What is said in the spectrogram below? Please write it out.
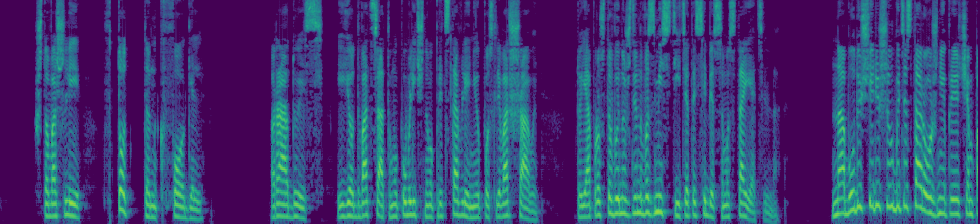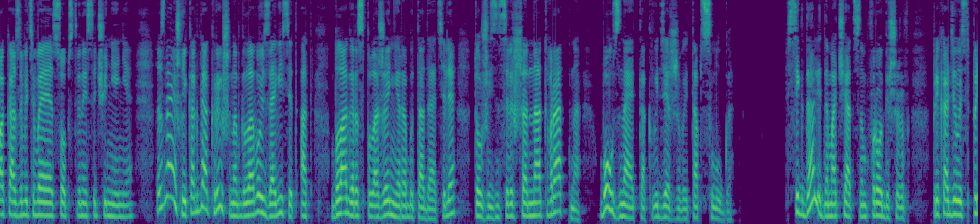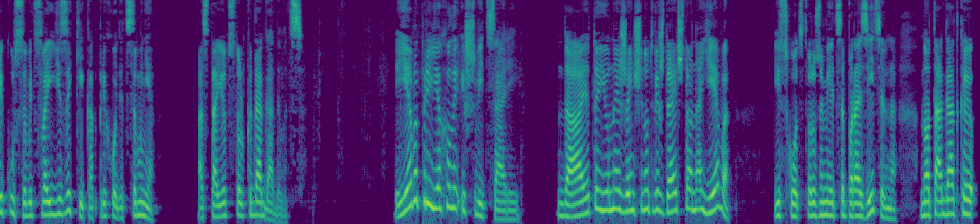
что вошли в Тоттенгфогель, радуясь ее двадцатому публичному представлению после Варшавы, то я просто вынужден возместить это себе самостоятельно. На будущее решил быть осторожнее, прежде чем показывать В. собственные сочинения. Знаешь ли, когда крыша над головой зависит от благорасположения работодателя, то жизнь совершенно отвратна. Бог знает, как выдерживает обслуга. Всегда ли домочадцам Фробишеров приходилось прикусывать свои языки, как приходится мне? Остается только догадываться. Ева приехала из Швейцарии. Да, эта юная женщина утверждает, что она Ева — И сходство, разумеется, поразительно, но та гадкая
